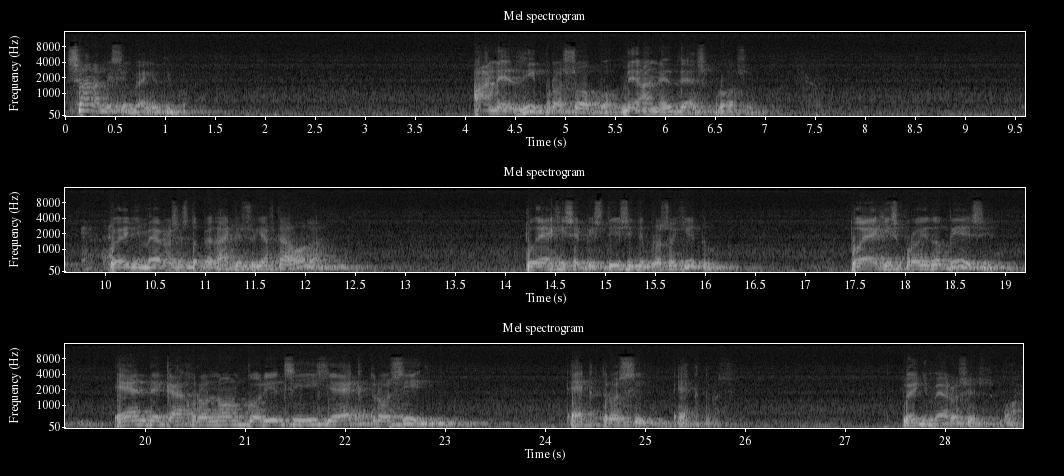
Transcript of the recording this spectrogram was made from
Σαν να μην συμβαίνει τίποτα. Ανεδί προσώπο με ανεδές πρόσωπο. Το ενημέρωσες το παιδάκι σου για αυτά όλα. Του έχεις επιστήσει την προσοχή του το έχεις προειδοποιήσει. 11 χρονών κορίτσι είχε έκτρωση. Έκτρωση έκτρωση. Το ενημέρωσες; Όχι.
